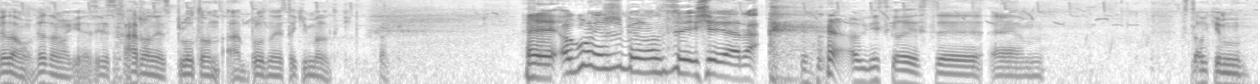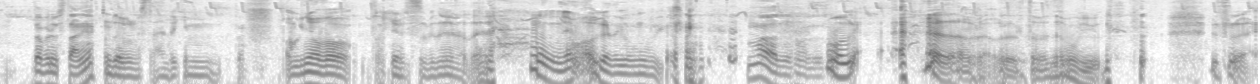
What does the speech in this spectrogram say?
wiadomo, wiadomo jak jest. Jest Charon, jest Pluton, a Pluton jest taki malutki. Tak. E, ogólnie rzecz biorąc się jara. Ognisko jest e, em, całkiem W dobrym stanie? dobrym stanie, takim ogniowo, takim sobie daję radę. Nie mogę tego mówić. Możesz, możesz. Mogę. Dobra, to będę mówił. Słuchaj,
